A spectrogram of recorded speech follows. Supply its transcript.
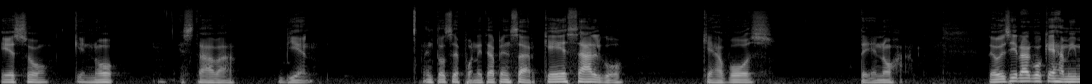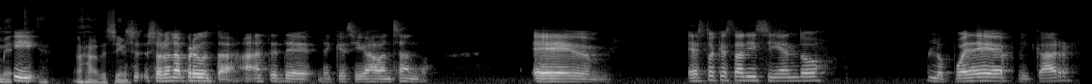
eso que no estaba bien. Entonces ponete a pensar, ¿qué es algo que a vos te enoja? Debo decir algo que a mí me... Ajá, decime. Solo una pregunta antes de, que sigas avanzando. Eh, esto que está diciendo lo puede aplicar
